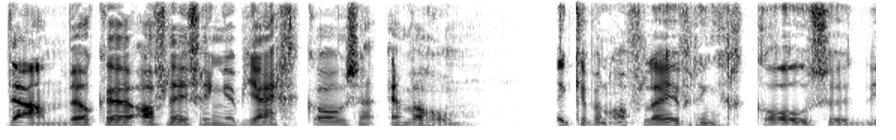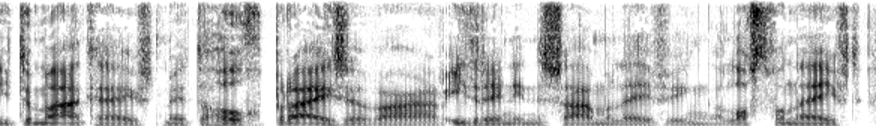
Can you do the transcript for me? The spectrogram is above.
Daan, welke aflevering heb jij gekozen en waarom? Ik heb een aflevering gekozen die te maken heeft met de hoge prijzen waar iedereen in de samenleving last van heeft.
